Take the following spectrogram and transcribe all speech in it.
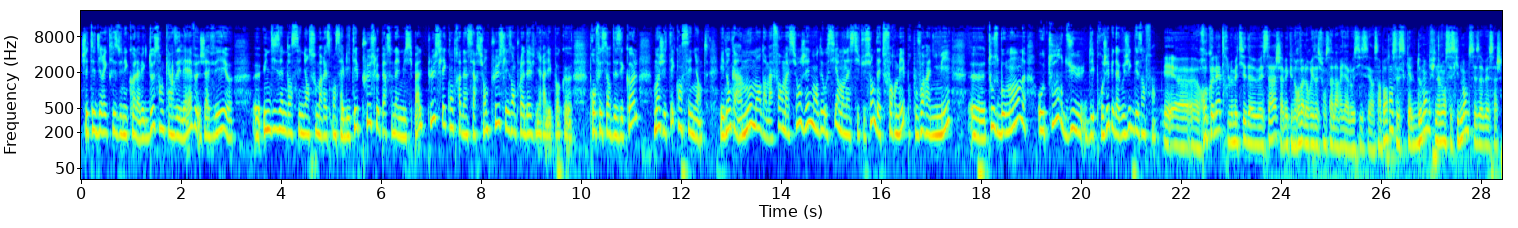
j'étais directrice d'une école avec 215 élèves. J'avais euh, une dizaine d'enseignants sous ma responsabilité, plus le personnel municipal, plus les contrats d'insertion, plus les emplois d'avenir à l'époque euh, professeurs des écoles. Moi, j'étais qu'enseignante. Et donc, à un moment dans ma formation, j'ai demandé aussi à mon institution d'être formée pour pouvoir animer euh, tout ce beau monde autour des projets pédagogiques des enfants. Euh, euh, reconnaître le métier d'AESH avec une revalorisation salariale aussi, c'est important. C'est ce qu'elle demande finalement, c'est ce qu'ils demandent ces AESH.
